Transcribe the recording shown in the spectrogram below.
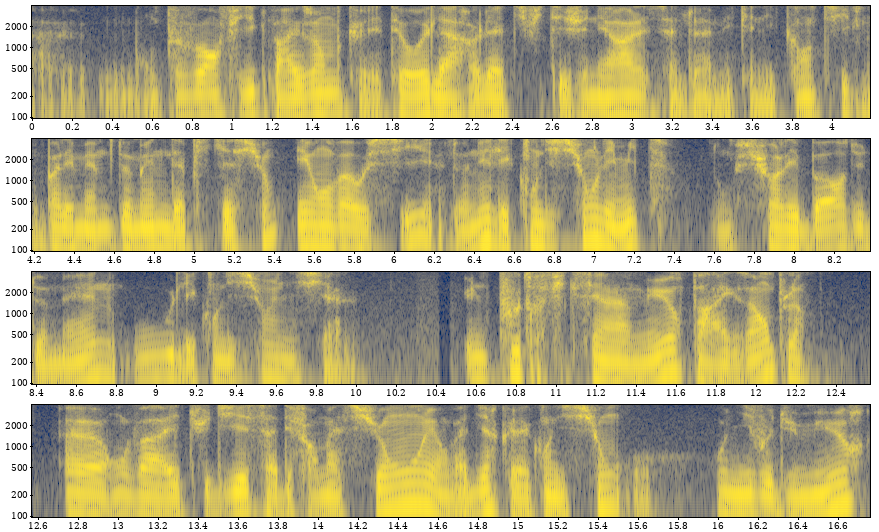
Euh, on peut voir en physique par exemple que les théories de la relativité générale et celles de la mécanique quantique n'ont pas les mêmes domaines d'application. Et on va aussi donner les conditions limites, donc sur les bords du domaine ou les conditions initiales une poutre fixée à un mur, par exemple, euh, on va étudier sa déformation et on va dire que la condition au, au niveau du mur,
